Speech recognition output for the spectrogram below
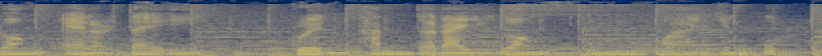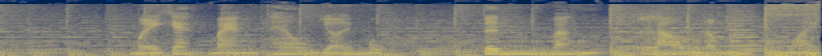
Loan LTI, truyền thanh từ Đài Loan Trung Hoa Dân Quốc. Mời các bạn theo dõi mục tin vắn lao động ngoài.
